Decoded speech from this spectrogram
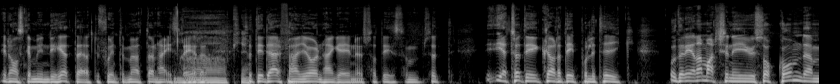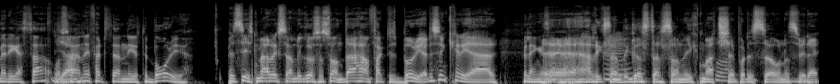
iranska myndigheter att du får inte möta den här israelen. Ah, okej. Så att det är därför han gör den här grejen nu. Så att det är som, så att, jag tror att det är klart att det är politik. Och den ena matchen är ju i Stockholm, den med Resa, och Ja. sen är faktiskt den i Göteborg. Precis, med Alexander Gustafsson, där han faktiskt började sin karriär. För länge sedan, ja. Eh, Alexander Gustafsson gick matcher på The Zone och så vidare.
